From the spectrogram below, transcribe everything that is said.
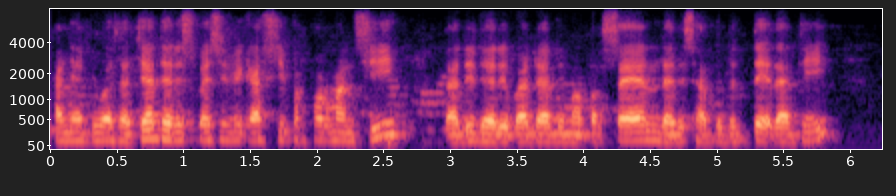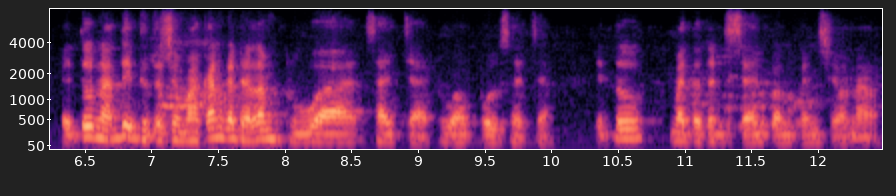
hanya dua saja dari spesifikasi performansi tadi daripada 5% dari satu detik tadi itu nanti diterjemahkan ke dalam dua saja dua pool saja itu metode desain konvensional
